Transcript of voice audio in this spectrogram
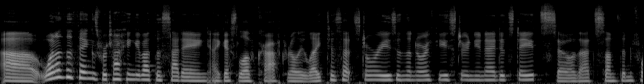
Uh, one of the things we're talking about the setting, I guess Lovecraft really liked to set stories in the northeastern United States, so that's something for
